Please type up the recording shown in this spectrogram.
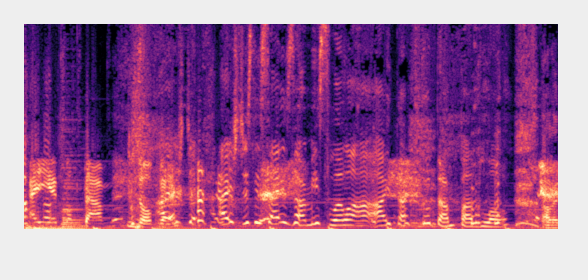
Aj jedno tam. A Dobre. ešte, a ešte si sa aj zamyslela a aj tak to tam padlo. Ale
